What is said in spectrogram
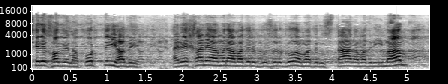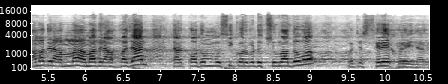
সেরেক হবে না পড়তেই হবে আর এখানে আমরা আমাদের বুজুর্গ আমাদের উস্তাদ আমাদের ইমাম আমাদের আম্মা আমাদের আব্বাজান তার কদম মুসি করবো একটু চুমা দেবো বলছে সেরেক হয়ে যাবে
